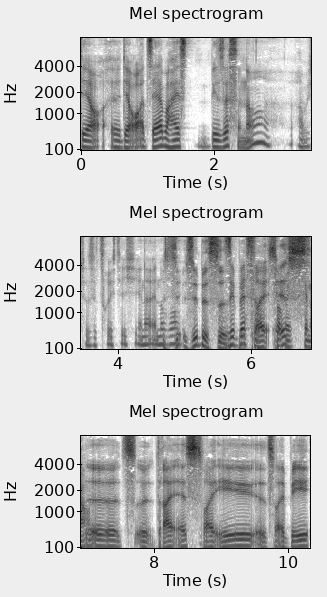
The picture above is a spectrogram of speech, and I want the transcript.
der, äh, der Ort selber heißt Besessene. Habe ich das jetzt richtig in Erinnerung? Sibisse. Sibesse, Zwei sorry, S, genau. äh, z- äh, 3S, 2E, äh, 2B.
